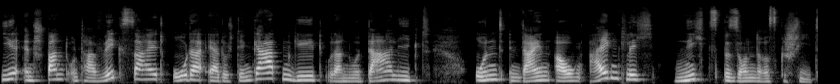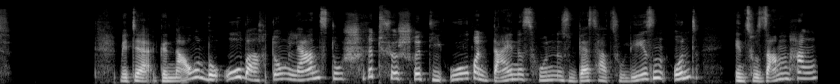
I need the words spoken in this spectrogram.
ihr entspannt unterwegs seid oder er durch den Garten geht oder nur da liegt und in deinen Augen eigentlich nichts Besonderes geschieht? Mit der genauen Beobachtung lernst du Schritt für Schritt die Ohren deines Hundes besser zu lesen und in Zusammenhang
